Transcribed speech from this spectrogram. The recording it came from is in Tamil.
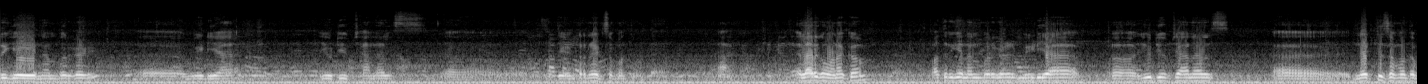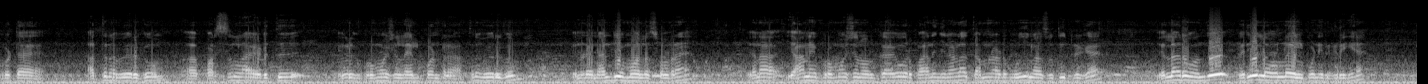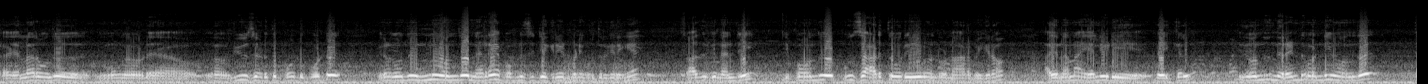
பத்திரிகை நண்பர்கள் மீடியா யூடியூப் சேனல்ஸ் மற்ற இன்டர்நெட் சம்மந்தப்பட்ட எல்லாருக்கும் வணக்கம். பத்திரிகை நண்பர்கள் மீடியா யூடியூப் சேனல்ஸ் நெட்டு சம்மந்தப்பட்ட அத்தனை பேருக்கும் பர்சனலாக எடுத்து எங்களுக்கு ப்ரொமோஷனில் ஹெல்ப் பண்ணுற அத்தனை பேருக்கும் என்னுடைய நன்றியை முதல்ல சொல்கிறேன் ஏன்னா யானை ப்ரொமோஷன் ஒர்க்காக ஒரு பதினஞ்சு நாளாக தமிழ்நாடு முழுவதும் நான் சுற்றிட்டு இருக்கேன். எல்லாரும் வந்து பெரிய லெவலில் ஹெல்ப் பண்ணியிருக்கிறீங்க எல்லாரும் வந்து உங்களுடைய வியூஸ் எடுத்து போட்டு போட்டு எங்களுக்கு வந்து இன்னும் வந்து நிறைய பப்ளிசிட்டியை க்ரியேட் பண்ணி கொடுத்துருக்கிறீங்க. ஸோ அதுக்கு நன்றி. இப்போ வந்து புதுசாக அடுத்த ஒரு ஈவெண்ட் ஒன்று ஆரம்பிக்கிறோம். அது என்னென்னா எல்இடி வெஹிக்கிள் இது வந்து இந்த ரெண்டு வண்டியும் வந்து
